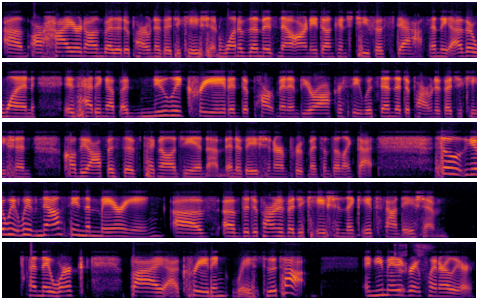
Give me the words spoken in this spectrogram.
um, are hired on by the Department of Education. One of them is now Arne Duncan's chief of staff, and the other one is heading up a newly created department and bureaucracy within the Department of Education called the Office of Technology and um, Innovation or Improvement, something like that. So, you know, we, we've now seen the marrying of, of the Department of Education and the Gates Foundation and they work by uh, creating Race to the Top. And you made a great point earlier.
